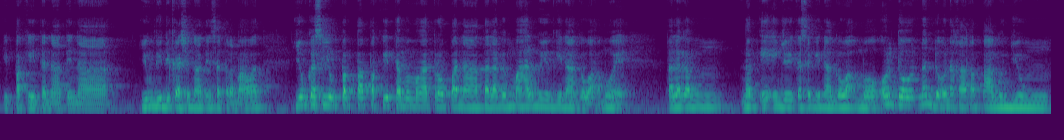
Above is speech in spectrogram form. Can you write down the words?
ipakita natin na yung dedikasyon natin sa trabaho at yung kasi yung pagpapakita mo mga tropa na talagang mahal mo yung ginagawa mo eh. Talagang nag-e-enjoy ka sa ginagawa mo. Although nandoon nakakapagod yung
